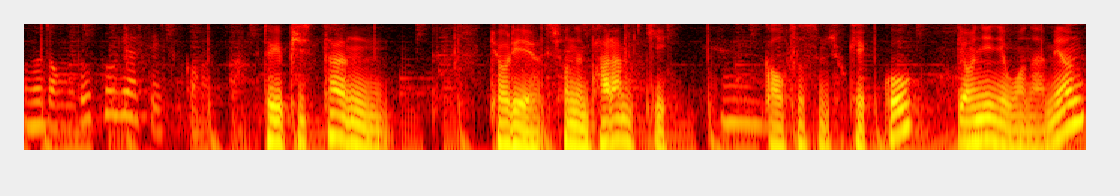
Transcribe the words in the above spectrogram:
어느 정도 포기할 수 있을 것 같다. 되게 비슷한 결이에요. 저는 바람기가 음, 없었으면 좋겠고 연인이 원하면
